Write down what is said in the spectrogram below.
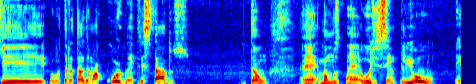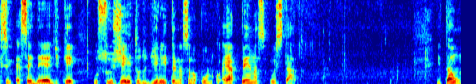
que o tratado é um acordo entre estados. Então, é, vamos, é, hoje se ampliou esse, essa ideia de que o sujeito do direito internacional público é apenas o Estado. Então,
